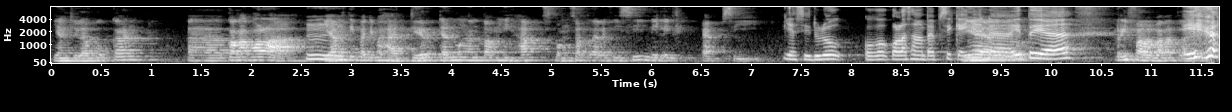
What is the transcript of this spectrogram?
yang dilakukan eh, Coca-Cola Hmm. yang tiba-tiba hadir dan mengantongi hak sponsor televisi milik Pepsi. Iya sih dulu Coca-Cola sama Pepsi kayaknya Iya, ada itu- itu ya. Rival banget lah. Iya.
